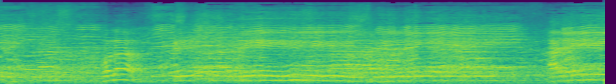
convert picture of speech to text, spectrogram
কৃষ্ণ বলো কৃষ্ণ হরে হরে হরে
